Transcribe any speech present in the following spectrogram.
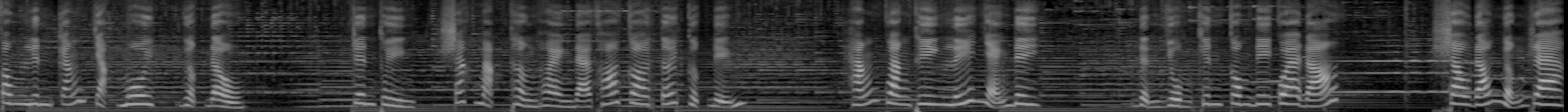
Phong Linh cắn chặt môi, gật đầu. Trên thuyền, sắc mặt thần hoàng đã khó coi tới cực điểm. Hắn quăng thiên lý nhãn đi. Định dùng kinh công đi qua đó. Sau đó ngẩn ra.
